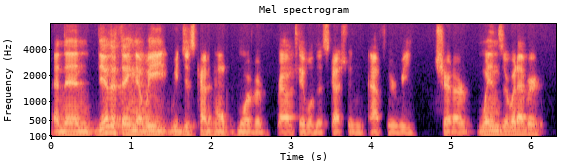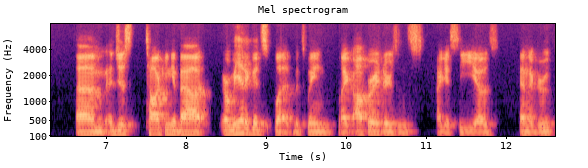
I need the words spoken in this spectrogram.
And then the other thing that we we just kind of had more of a roundtable discussion after we shared our wins or whatever um, and just talking about, or we had a good split between like operators and I guess CEOs and the group,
